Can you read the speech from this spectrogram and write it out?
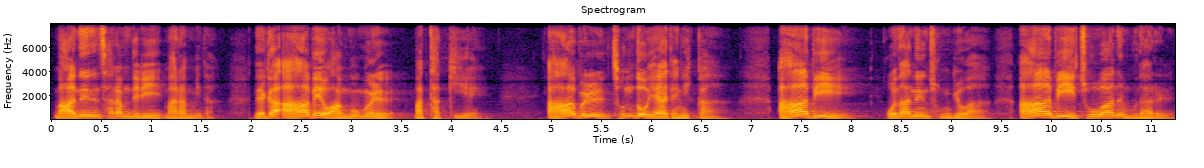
많은 사람들이 말합니다. 내가 아합의 왕궁을 맡았기에 아합을 전도해야 되니까 아합이 원하는 종교와 아합이 좋아하는 문화를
